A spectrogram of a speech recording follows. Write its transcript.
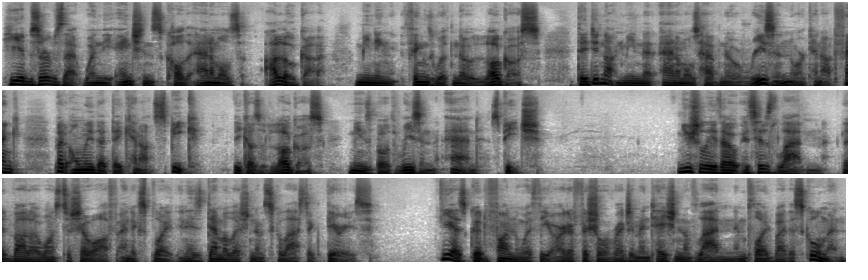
He observes that when the ancients called animals aloga, meaning things with no logos, they did not mean that animals have no reason or cannot think, but only that they cannot speak, because logos means both reason and speech. Usually, though, it's his Latin that Valla wants to show off and exploit in his demolition of scholastic theories. He has good fun with the artificial regimentation of Latin employed by the schoolmen,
